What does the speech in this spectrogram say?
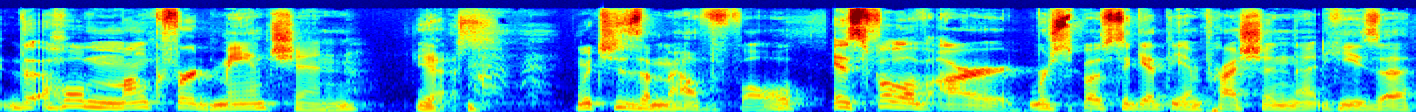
the whole Monkford mansion, yes. which is a mouthful, is full of art. We're supposed to get the impression that he's a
